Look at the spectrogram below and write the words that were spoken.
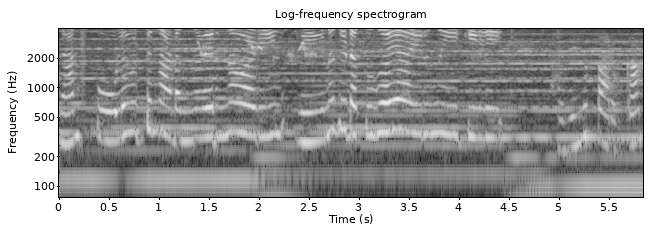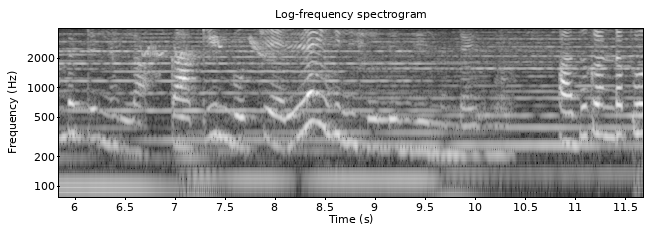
ഞാൻ സ്കൂൾ വിട്ട് നടന്നു വരുന്ന വഴിയിൽ വീണ് കിടക്കുകയായിരുന്നു ഈ കിളി. അതിന് പറക്കാൻ പറ്റുന്നില്ല. കാക്കിയും എല്ലാം ഇതിന് ശല്യം ചെയ്യുന്നുണ്ടായിരുന്നു. അത് കണ്ടപ്പോ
